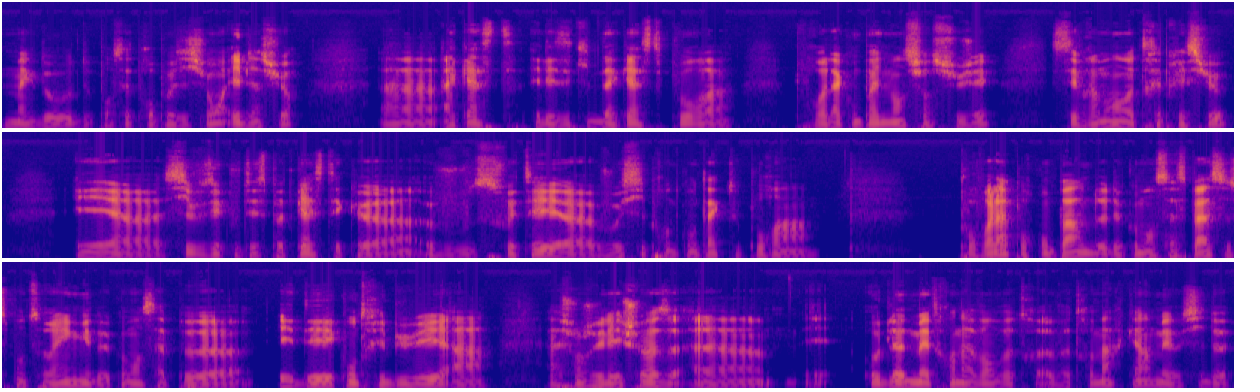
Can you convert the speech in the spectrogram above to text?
McDo pour cette proposition, et bien sûr, Acast et les équipes d'Acast pour, pour l'accompagnement sur ce sujet. C'est vraiment très précieux. Et euh, si vous écoutez ce podcast et que euh, vous souhaitez euh, vous aussi prendre contact pour voilà pour qu'on parle de, comment ça se passe ce sponsoring et de comment ça peut aider, contribuer à, changer les choses, au-delà de mettre en avant votre marque, hein, mais aussi de,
